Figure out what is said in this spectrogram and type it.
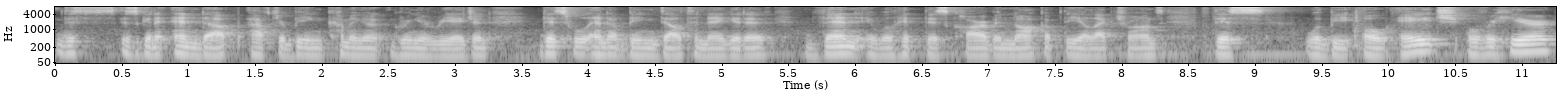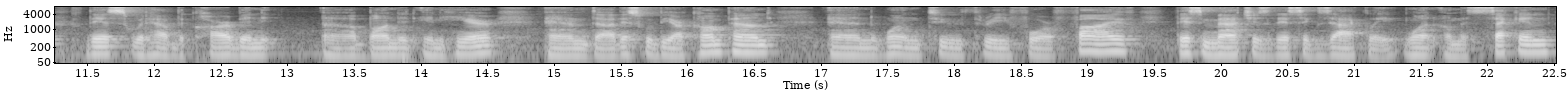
this is going to end up after being coming a Grignard reagent. This will end up being delta negative. Then it will hit this carbon, knock up the electrons. This would be OH over here. This would have the carbon uh, bonded in here. And uh, this would be our compound and one, two, three, four, five. This matches this exactly. One on the second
